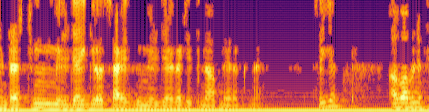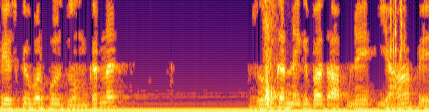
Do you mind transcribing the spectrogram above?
इंटरेस्टिंग भी मिल जाएगी और साइज़ भी मिल जाएगा जितना आपने रखना है। सही है? अब आपने फेस के ऊपर फुल जूम करना है। जूम करने के बाद आपने यहाँ पे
